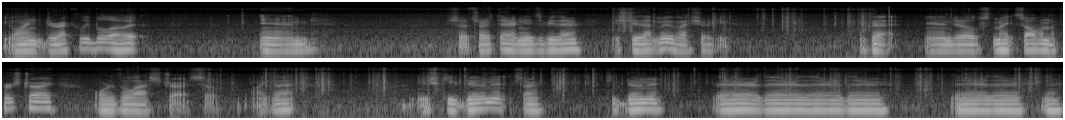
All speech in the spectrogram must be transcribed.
You line it directly below it and so it's right there. It needs to be there. Just do that move I showed you. Like that. And it'll might solve on the first try or the last try. So like that. You just keep doing it. Sorry. Keep doing it there there there there. There there there.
